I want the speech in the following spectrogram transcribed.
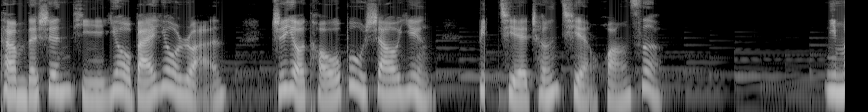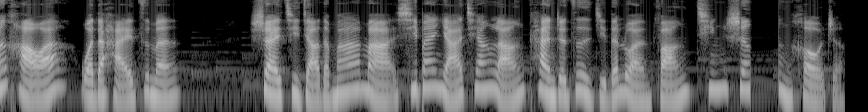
它们的身体又白又软，只有头部稍硬，并且呈浅黄色。你们好啊，我的孩子们！帅气脚的妈妈西班牙枪狼看着自己的卵房，轻声问候着。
